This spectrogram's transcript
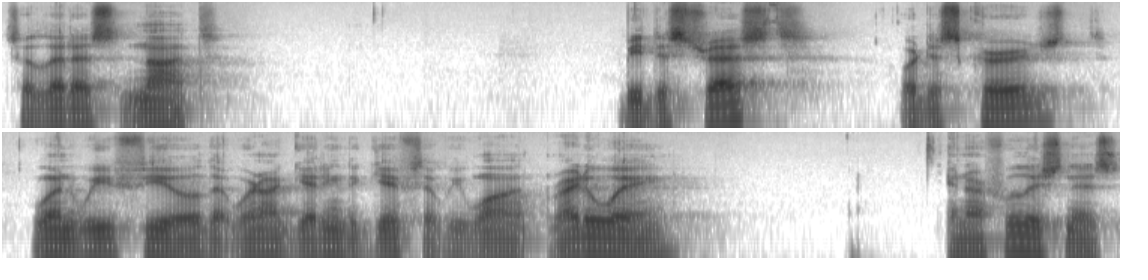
So let us not be distressed or discouraged when we feel that we're not getting the gift that we want right away. In our foolishness,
